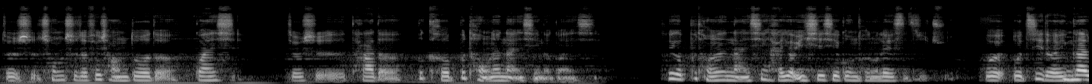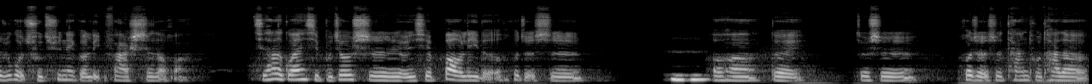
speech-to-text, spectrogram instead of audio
就是充斥着非常多的关系，就是他的不和不同的男性的关系，这个不同的男性还有一些些共同的类似之处。我我记得应该，如果除去那个理发师的话，其他的关系不就是有一些暴力的，或者是，嗯哼，哼，对，就是或者是贪图他的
